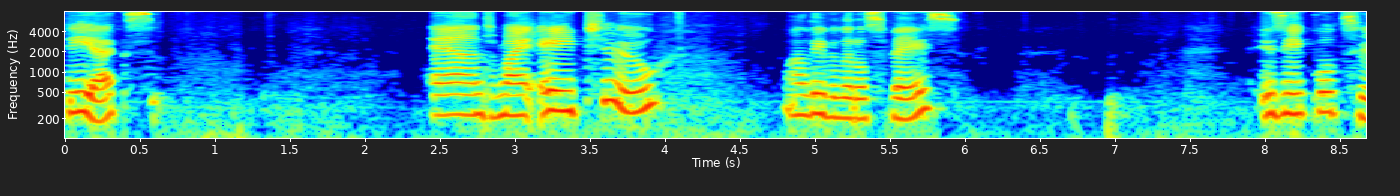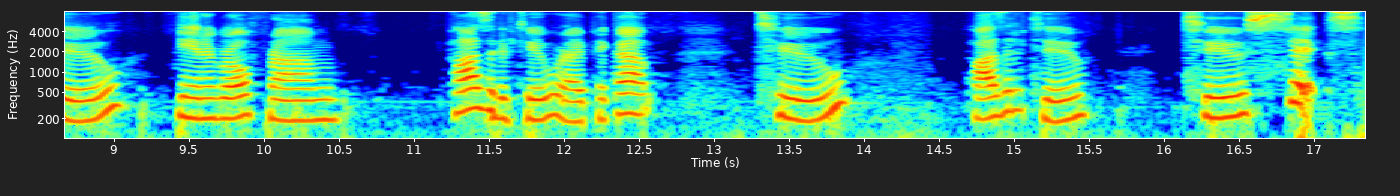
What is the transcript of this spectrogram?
dx. And my a2, I'll leave a little space, is equal to the integral from positive 2, where I pick up, to positive 2 to 6.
